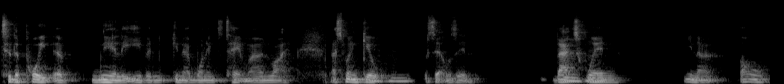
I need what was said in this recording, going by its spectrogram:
to the point of nearly even, you know, wanting to take my own life. That's when guilt mm-hmm. settles in. That's mm-hmm. when you know, oh,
